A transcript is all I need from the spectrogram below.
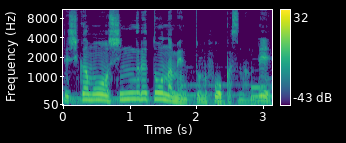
で、しかも、シングルトーナメントのフォーカスなんで、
